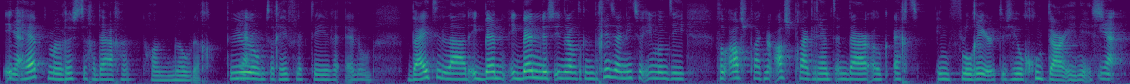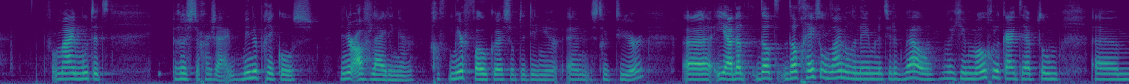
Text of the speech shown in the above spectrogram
Ik Ja. heb mijn rustige dagen gewoon nodig. Puur Ja. om te reflecteren en om bij te laden. Ik ben, ik ben dus inderdaad, wat ik in het begin zei, niet zo iemand die van afspraak naar afspraak rent en daar ook echt in floreert. Dus heel goed daarin is. ja, Voor mij moet het rustiger zijn. Minder prikkels, minder afleidingen, ge- meer focus op de dingen en structuur. eh, ja, dat, dat, dat geeft online ondernemen natuurlijk wel. Omdat je een mogelijkheid hebt om ehm,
